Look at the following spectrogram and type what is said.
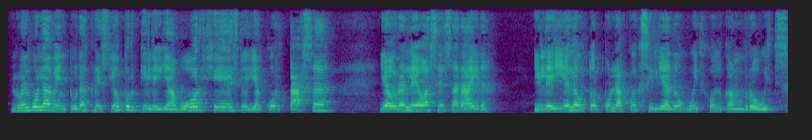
Luego la aventura creció porque leía a Borges, leía a Cortázar y ahora leo a César Aira y leí el autor polaco exiliado Witold Gombrowicz.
